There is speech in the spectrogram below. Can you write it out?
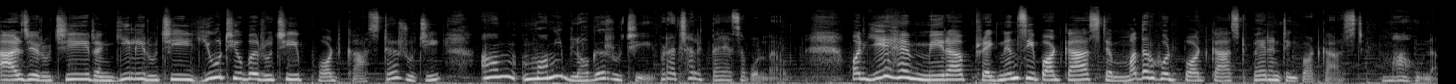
RJ Ruchi Rangili Ruchi YouTuber Ruchi podcaster Ruchi mommy blogger Ruchi. बड़ा अच्छा लगता है ऐसा बोलना। और ये है मेरा pregnancy podcast motherhood podcast parenting podcast माँ हूना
